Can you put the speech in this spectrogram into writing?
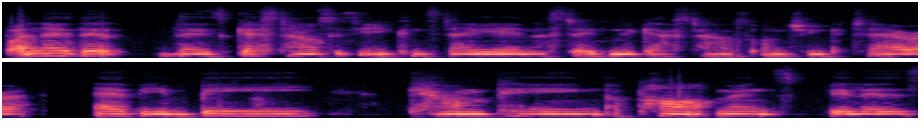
But I know that there's guest houses that you can stay in. I stayed in a guest house on Cinque Terre, Airbnb, camping, apartments, villas.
